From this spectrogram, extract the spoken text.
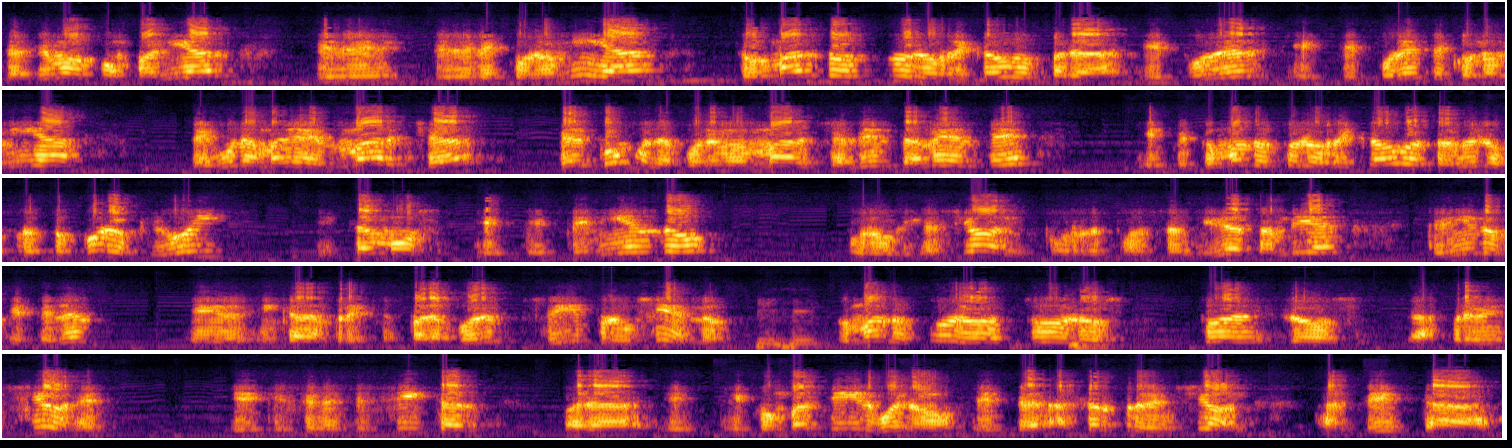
la tenemos que acompañar desde, la economía, tomando todos los recaudos para eh, poder este, poner esta economía de alguna manera en marcha, ver cómo la ponemos en marcha lentamente, este, tomando todos los recaudos a través de los protocolos que hoy estamos este, teniendo por obligación y por responsabilidad también, teniendo que tener eh, en cada empresa para poder seguir produciendo, tomando todos, todos los, todas los, las prevenciones eh, que se necesitan para este, combatir, bueno, este, hacer prevención ante esta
